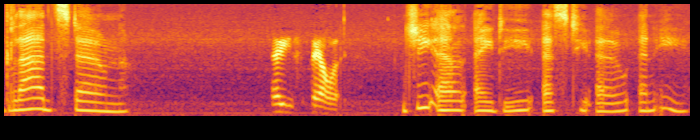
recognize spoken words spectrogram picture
Gladstone. How do you spell it? G L A D S T O N E.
